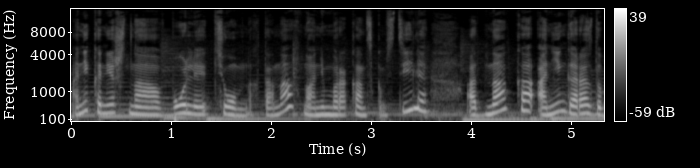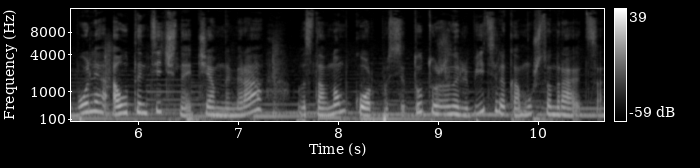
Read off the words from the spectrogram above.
они, конечно, в более темных тонах, но они в марокканском стиле, однако они гораздо более аутентичные, чем номера в основном корпусе. Тут уже на любителя, кому что нравится.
